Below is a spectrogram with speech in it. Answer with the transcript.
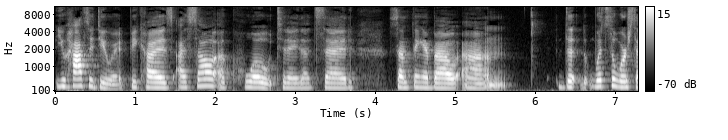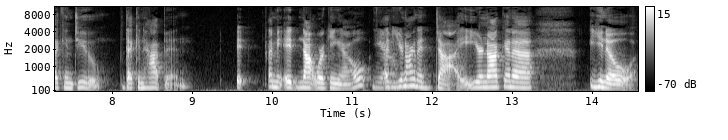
you have to do it because I saw a quote today that said something about um the what's the worst that can do that can happen? It i mean it not working out. Yeah. Like, you're not gonna die. You're not gonna you know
